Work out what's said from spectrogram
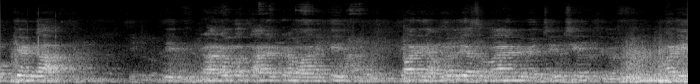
ముఖ్యంగా ఈ ప్రారంభ కార్యక్రమానికి వారి అమూల్య సమయాన్ని వెచ్చించి మరి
